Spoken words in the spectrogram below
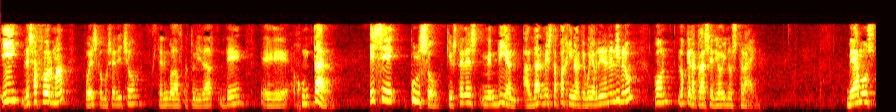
y de esa forma, pues como os he dicho, tengo la oportunidad de eh, juntar ese pulso que ustedes me envían al darme esta página que voy a abrir en el libro con lo que la clase de hoy nos trae. Veamos.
